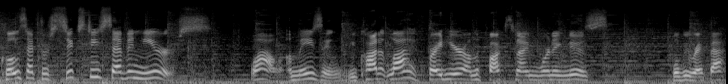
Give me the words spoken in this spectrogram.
Closed after 67 years. Wow, amazing. You caught it live right here on the Fox 9 Morning News. We'll be right back.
